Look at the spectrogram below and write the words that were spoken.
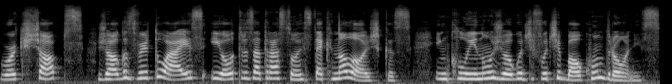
workshops, jogos virtuais e outras atrações tecnológicas, incluindo um jogo de futebol com drones.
